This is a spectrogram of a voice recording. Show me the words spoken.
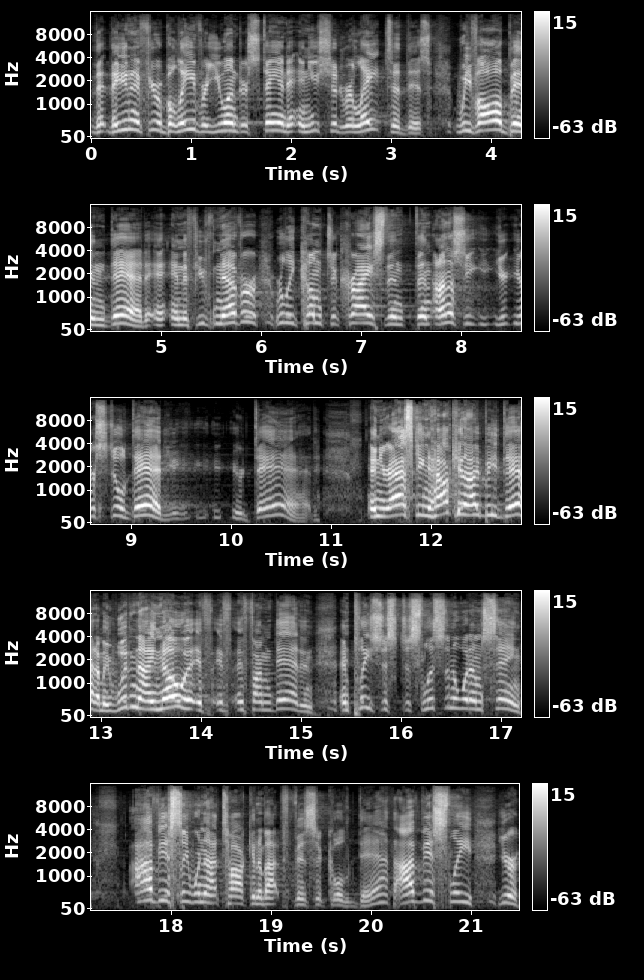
that, even if you're a believer, you understand it and you should relate to this. We've all been dead. And, if you've never really come to Christ, then, then honestly, you're, you're still dead. You're dead. And you're asking, how can I be dead? I mean, wouldn't I know if, if, if I'm dead? And, and please just, just listen to what I'm saying. Obviously, we're not talking about physical death. Obviously, your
